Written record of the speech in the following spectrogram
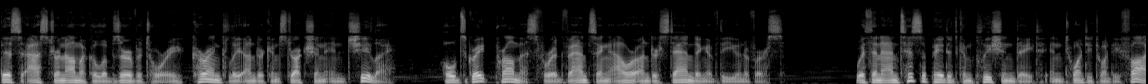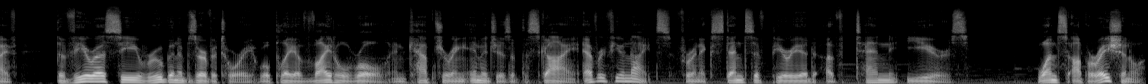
This astronomical observatory, currently under construction in Chile, holds great promise for advancing our understanding of the universe. With an anticipated completion date in 2025, the Vera C. Rubin Observatory will play a vital role in capturing images of the sky every few nights for an extensive period of 10 years. Once operational,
